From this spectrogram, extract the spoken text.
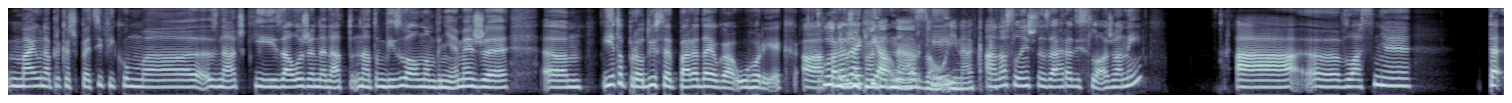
majú napríklad špecifikum uh, značky založené na, na tom vizuálnom vneme, že um, je to producer paradajok a úhoriek. A Kľudne paradajky a úhorky, inak. áno, slnečné záhrady Slažany. A uh, vlastne ta,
